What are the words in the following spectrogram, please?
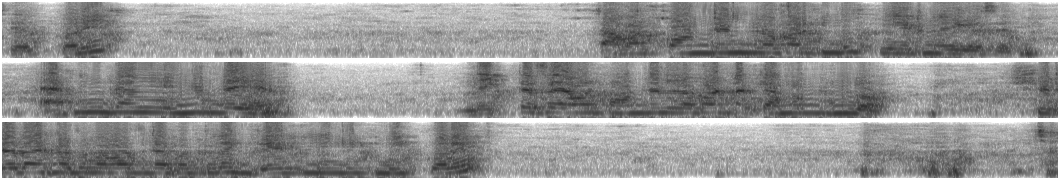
সেভ করি। আমার কন্টেন্ট লকার কিন্তু ক্রিয়েট হয়ে গেছে। এখন যদি আমি এখান থেকে দেখতে চাই আমার কন্টেন্ট লকারটা কেমন হলো, সেটা দেখার জন্য আমার যেটা করতে হবে গেট লিঙ্কে ক্লিক করে আচ্ছা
